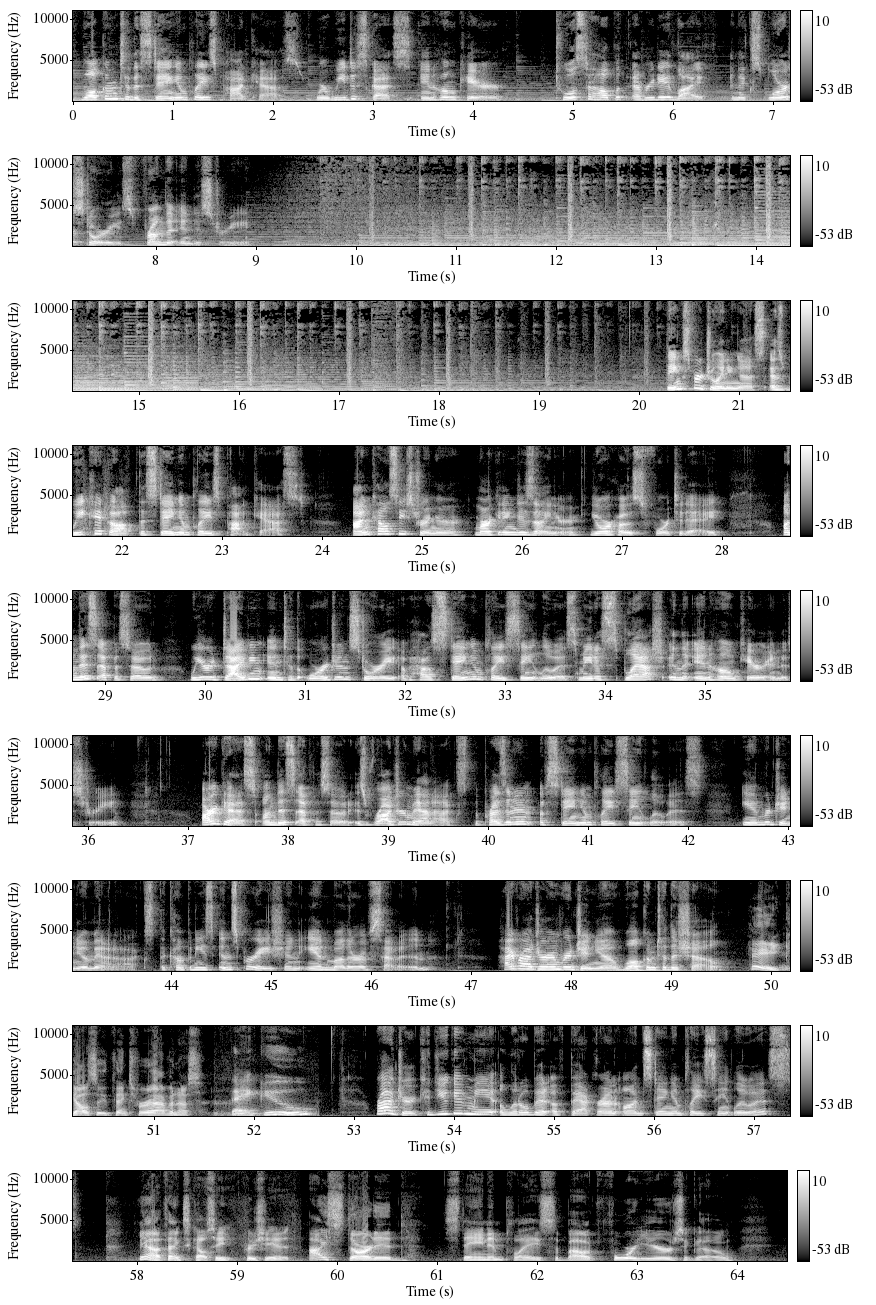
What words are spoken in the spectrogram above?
Welcome to the Staying in Place podcast, where we discuss in home care, tools to help with everyday life, and explore stories from the industry. Thanks for joining us as we kick off the Staying in Place podcast. I'm Kelsey Stringer, marketing designer, your host for today. On this episode, we are diving into the origin story of how Staying in Place St. Louis made a splash in the in home care industry. Our guest on this episode is Roger Maddox, the president of Staying in Place St. Louis, and Virginia Maddox, the company's inspiration and mother of seven. Hi, Roger and Virginia. Welcome to the show. Hey, Kelsey. Thanks for having us. Thank you. Roger, could you give me a little bit of background on Staying in Place St. Louis? Yeah, thanks, Kelsey. Appreciate it. I started staying in place about four years ago.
